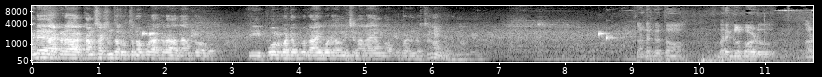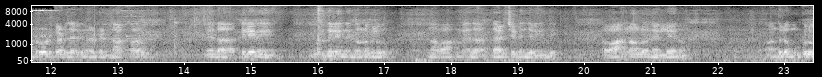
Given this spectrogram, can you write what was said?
అంటే అక్కడ కన్స్ట్రక్షన్ జరుగుతున్నప్పుడు అక్కడ దాంట్లో ఈ పోల్ పడ్డప్పుడు రాయి కూడా ఏమైనా చిన్న రాయం లోపల పడి ఉండొచ్చు అని అనుకుంటున్నాను గంట క్రితం బరింకలపాడు అడ్డు రోడ్డు కాడ జరిగినటువంటి నా కారు మీద తెలియని గుర్తు తెలియని దుండగులు నా వాహనం మీద దాడి చేయడం జరిగింది. ఆ వాహనంలో నేను లేను. అందులో ముగ్గురు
